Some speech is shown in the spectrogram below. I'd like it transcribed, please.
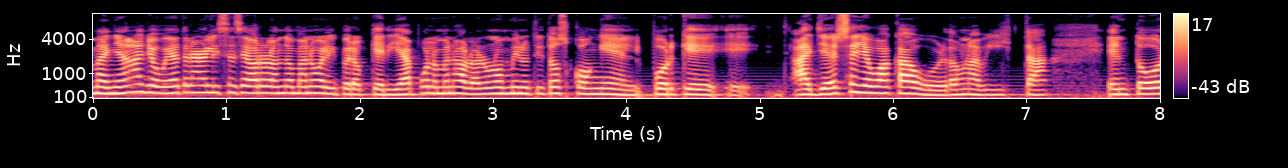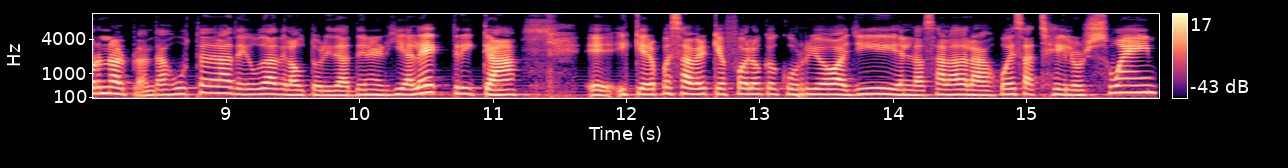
Mañana yo voy a tener al licenciado Rolando Emanueli, pero quería por lo menos hablar unos minutitos con él, porque eh, ayer se llevó a cabo, ¿verdad?, una vista en torno al plan de ajuste de la deuda de la Autoridad de Energía Eléctrica, eh, y quiero pues saber qué fue lo que ocurrió allí en la sala de la jueza Taylor Swain.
